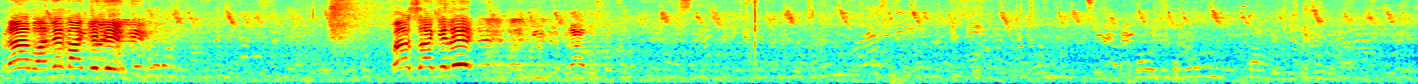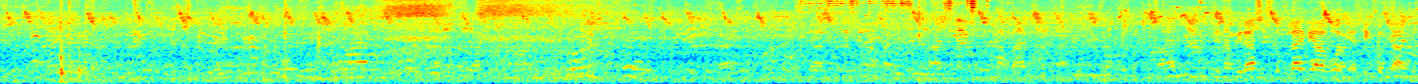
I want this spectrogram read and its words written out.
Μπράβο, ανέβα, Άγγελε. Πάσα, Άγγελε. Και να μοιράσεις το πλάι διαγώνια, τίποτα άλλο.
